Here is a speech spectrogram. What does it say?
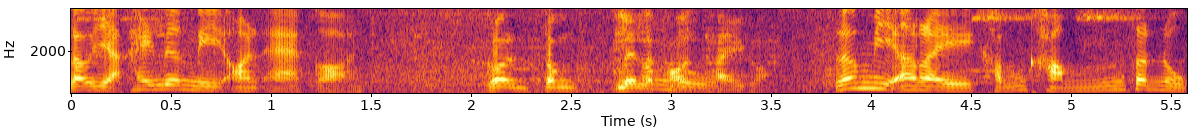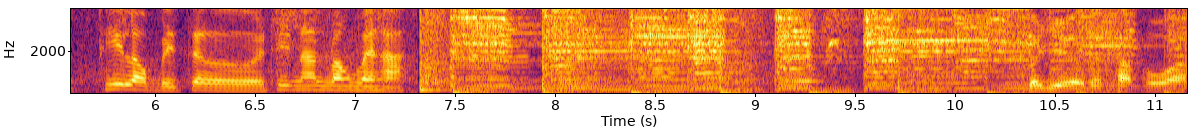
เราอยากให้เรื่องนี้ออนแอร์ก่อน ก็ต้องเล่นละคต้รองดูไทยก่อน แล้วมีอะไรขำๆสนุกที่เราไปเจอที่นั่นบ้างไหมคะก็เยอะนะครับเพราะว่า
